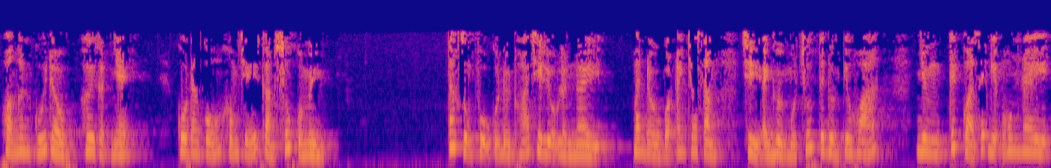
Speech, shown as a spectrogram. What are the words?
Hoàng Ngân cúi đầu, hơi gật nhẹ. Cô đang cố khống chế cảm xúc của mình. Tác dụng phụ của đợt hóa trị liệu lần này Ban đầu bọn anh cho rằng chỉ ảnh hưởng một chút tới đường tiêu hóa, nhưng kết quả xét nghiệm hôm nay...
